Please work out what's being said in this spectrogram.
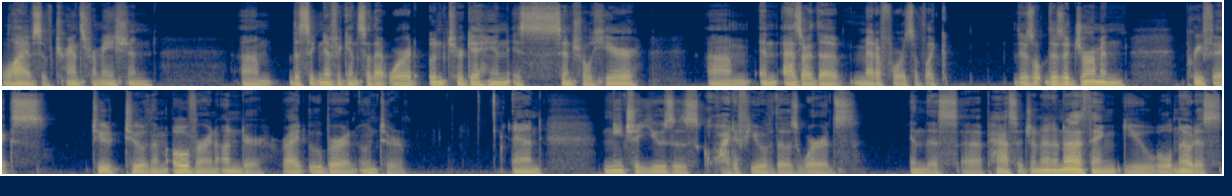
lives of transformation. Um, the significance of that word, untergehen, is central here, um, and as are the metaphors of like, there's a, there's a German prefix, two two of them, over and under, right? Uber and unter, and Nietzsche uses quite a few of those words in this uh, passage. And then another thing you will notice,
